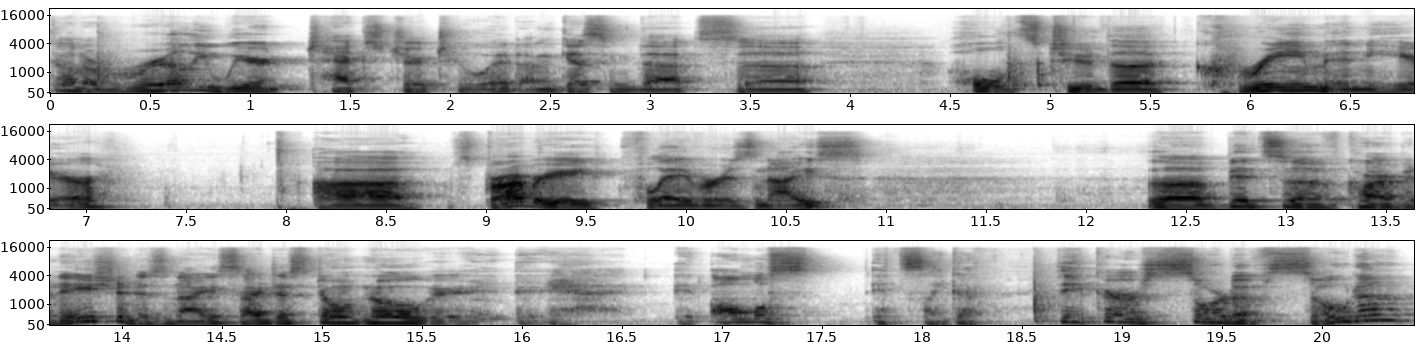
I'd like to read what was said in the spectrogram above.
Got a really weird texture to it. I'm guessing that uh, holds to the cream in here. Uh, strawberry flavor is nice. The bits of carbonation is nice. I just don't know. It, it, almost, it's like a thicker sort of soda.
